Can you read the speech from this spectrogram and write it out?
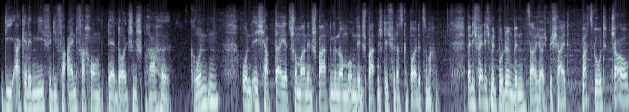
die Akademie für die Vereinfachung der deutschen Sprache gründen. Und ich habe da jetzt schon mal den Spaten genommen, um den Spatenstich für das Gebäude zu machen. Wenn ich fertig mit Buddeln bin, sage ich euch Bescheid. Macht's gut. Ciao.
